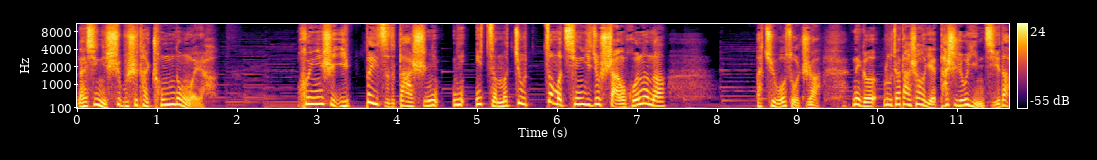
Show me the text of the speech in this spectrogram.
南希，你是不是太冲动了呀？婚姻是一辈子的大事，你你你怎么就这么轻易就闪婚了呢？啊，据我所知啊，那个陆家大少爷他是有隐疾的。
